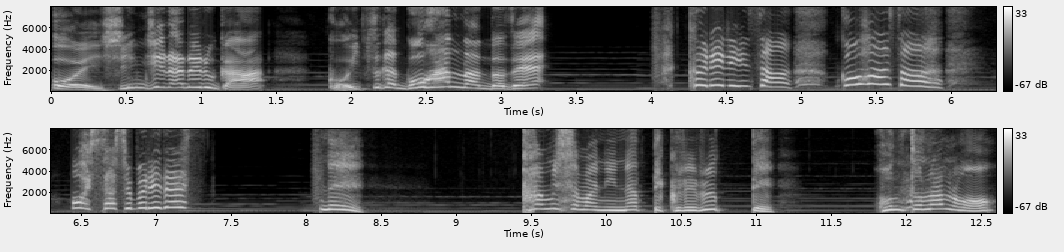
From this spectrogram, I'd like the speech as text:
おい、信じられるか？こいつがご飯なんだぜ。クリリンさんごはんさんお久しぶりですねえ、神様になってくれるって、本当なの？はい。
